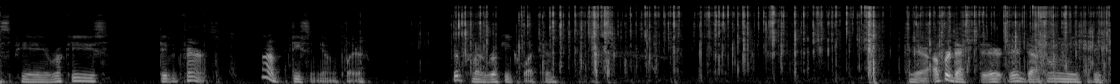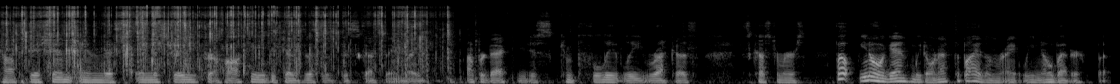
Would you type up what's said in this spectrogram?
SPA rookies, David Farrance. a decent young player. Good for my rookie collection. Yeah, Upper Deck, there, there definitely needs to be competition in this industry for hockey because this is disgusting. Like, Upper Deck, you just completely wreck us as customers. But, you know, again, we don't have to buy them, right? We know better, but...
